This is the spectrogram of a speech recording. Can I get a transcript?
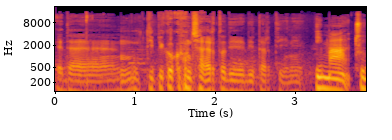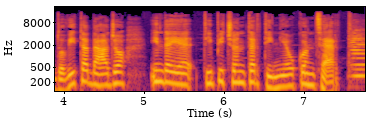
ed è un tipico concerto di, di Tartini. ima čudovita dađo in da je tipičen Tartinijev koncert.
